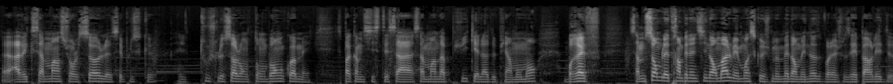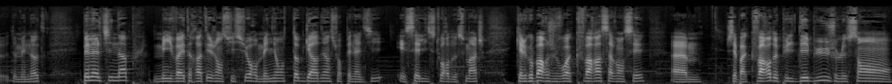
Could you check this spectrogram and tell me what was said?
avec sa main sur le sol. C'est plus que elle touche le sol en tombant, quoi. Mais c'est pas comme si c'était sa, sa main d'appui qu'elle a depuis un moment. Bref. Ça me semble être un penalty normal, mais moi, ce que je me mets dans mes notes, voilà, je vous avais parlé de, mes notes. Penalty Naples, mais il va être raté, j'en suis sûr. Maignan, top gardien sur penalty, et c'est l'histoire de ce match. Quelque part, je vois Kvara s'avancer. Euh, je sais pas, Kvara, depuis le début, je le sens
